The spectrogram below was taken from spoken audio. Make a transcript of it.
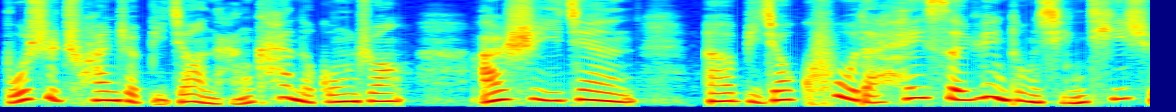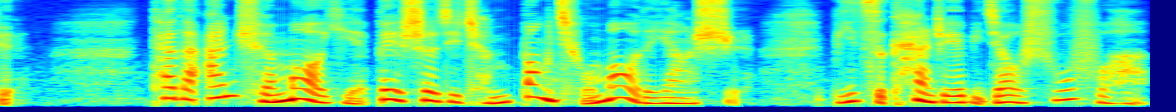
不是穿着比较难看的工装，而是一件呃比较酷的黑色运动型 T 恤。它的安全帽也被设计成棒球帽的样式，彼此看着也比较舒服哈。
